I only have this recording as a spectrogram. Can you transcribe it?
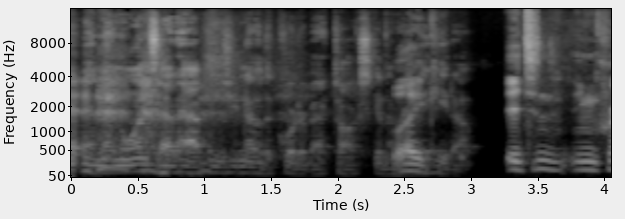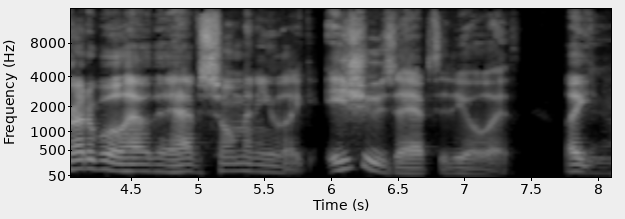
is, and then once that happens, you know the quarterback talk's going to Like- really heat up. it's in- incredible how they have so many like issues they have to deal with. Like Yeah.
